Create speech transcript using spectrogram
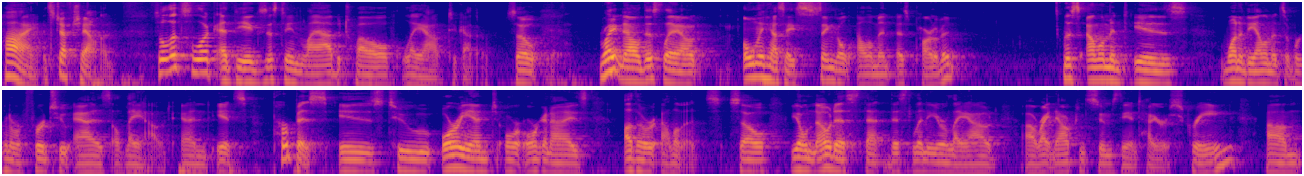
Hi, it's Jeff Challen. So let's look at the existing Lab 12 layout together. So right now this layout only has a single element as part of it. This element is one of the elements that we're going to refer to as a layout and its purpose is to orient or organize other elements. So you'll notice that this linear layout uh, right now consumes the entire screen, um,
